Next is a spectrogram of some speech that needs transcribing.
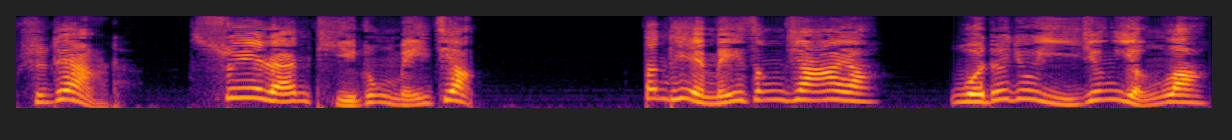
是这样的：虽然体重没降，但他也没增加呀我这就已经赢了。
